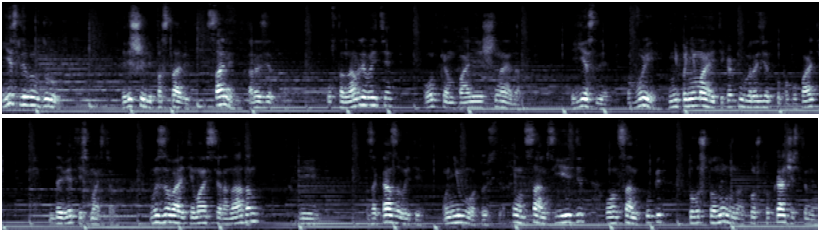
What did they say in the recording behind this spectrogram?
если вы вдруг решили поставить сами розетку, устанавливайте от компании Schneider. Если вы не понимаете, какую розетку покупать, доверьтесь мастеру. Вызывайте мастера на дом и заказывайте у него. То есть он сам съездит, он сам купит то, что нужно, то, что качественное.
